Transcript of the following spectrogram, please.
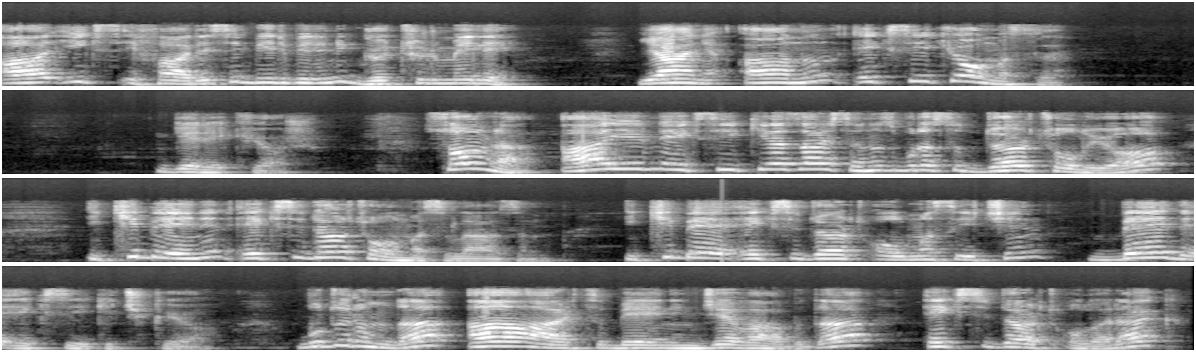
ax ifadesi birbirini götürmeli. Yani a'nın eksi 2 olması gerekiyor. Sonra a yerine eksi 2 yazarsanız burası 4 oluyor. 2b'nin eksi 4 olması lazım. 2b eksi 4 olması için b de eksi 2 çıkıyor. Bu durumda a artı b'nin cevabı da eksi 4 olarak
